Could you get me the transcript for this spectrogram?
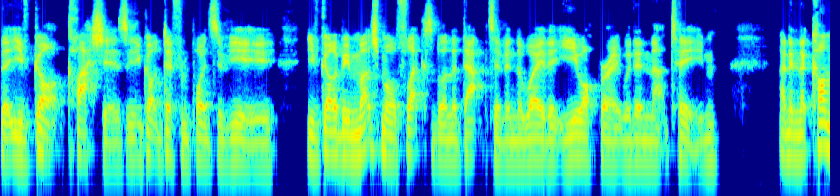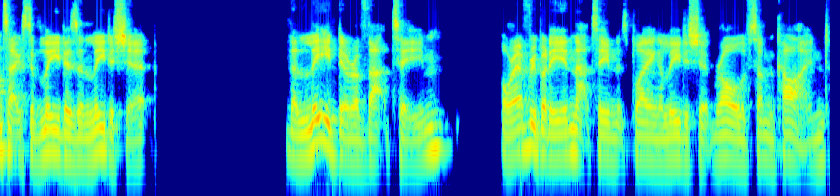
That you've got clashes, you've got different points of view. You've got to be much more flexible and adaptive in the way that you operate within that team. And in the context of leaders and leadership, the leader of that team or everybody in that team that's playing a leadership role of some kind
